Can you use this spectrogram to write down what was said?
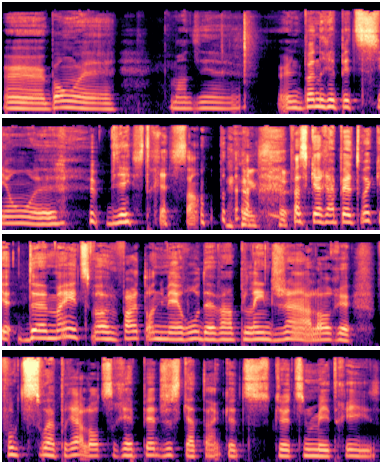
un bon. comment dire Une bonne répétition euh, bien stressante. Parce que rappelle-toi que demain, tu vas faire ton numéro devant plein de gens. Alors, il faut que tu sois prêt. Alors, tu répètes jusqu'à temps que tu, que tu le maîtrises.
